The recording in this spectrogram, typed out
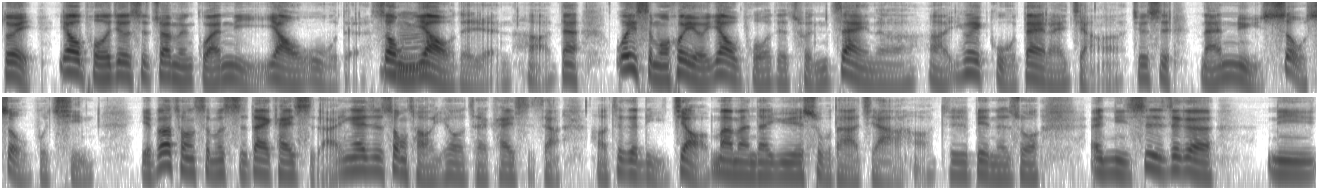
对，药婆就是专门管理药物的、送药的人哈。但为什么会有药婆的存在呢？啊，因为古代来讲啊，就是男女授受不亲，也不知道从什么时代开始啊，应该是宋朝以后才开始这样。好，这个礼教慢慢在约束大家哈，就是变成说，哎，你是这个你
